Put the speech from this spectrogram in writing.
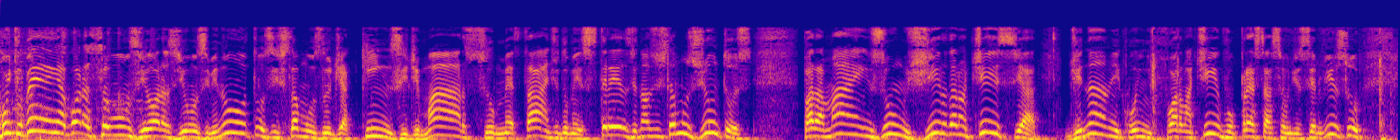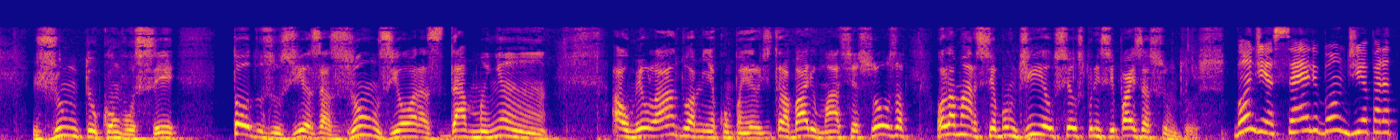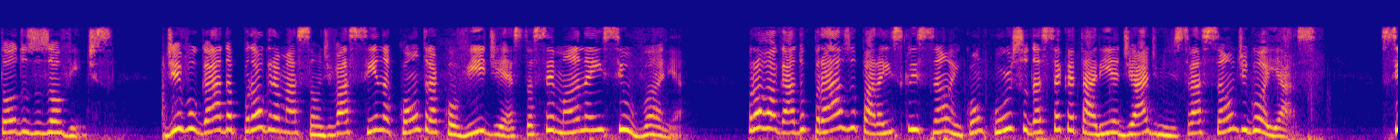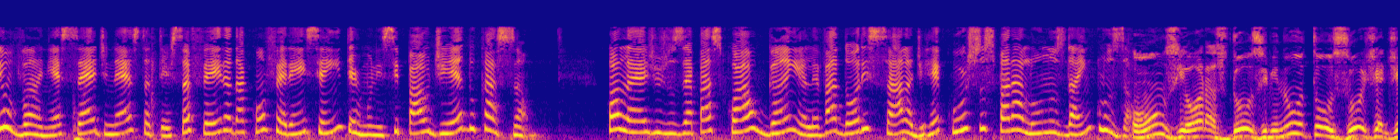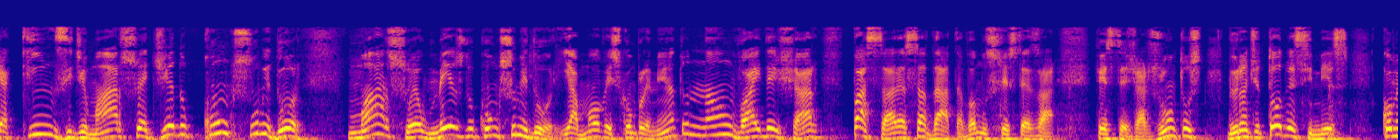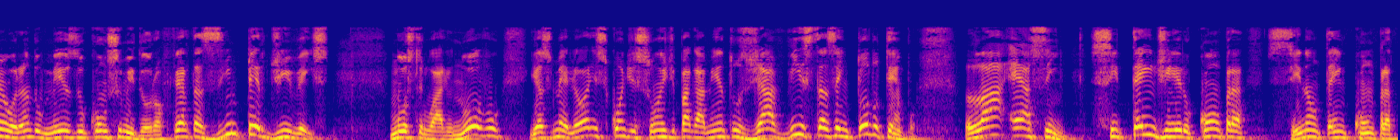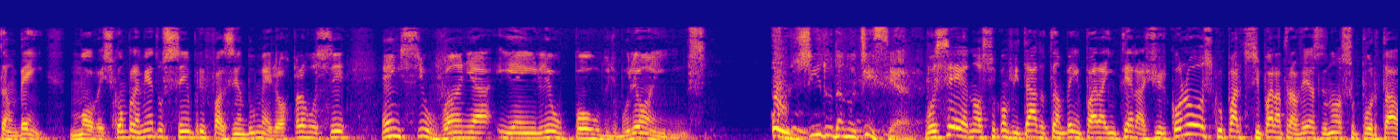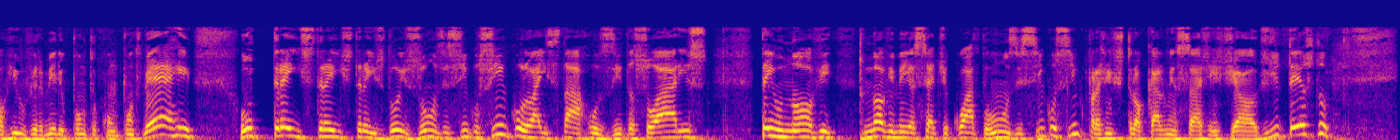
Muito bem, agora são 11 horas e 11 minutos. Estamos no dia 15 de março, metade do mês 13. Nós estamos juntos para mais um Giro da Notícia. Dinâmico, informativo, prestação de serviço, junto com você todos os dias às 11 horas da manhã. Ao meu lado, a minha companheira de trabalho, Márcia Souza. Olá, Márcia, bom dia. Os seus principais assuntos. Bom dia, Célio. Bom dia para todos os ouvintes. Divulgada programação de vacina contra a Covid esta semana em Silvânia. Prorrogado prazo para inscrição em concurso da Secretaria de Administração de Goiás. Silvânia é sede nesta terça-feira da Conferência Intermunicipal de Educação. Colégio José Pascoal ganha elevador e sala de recursos para alunos da inclusão. 11 horas 12 minutos. Hoje é dia 15 de março, é dia do consumidor. Março é o mês do consumidor e a Móveis Complemento não vai deixar passar essa data. Vamos festejar, festejar juntos durante todo esse mês, comemorando o mês do consumidor. Ofertas imperdíveis mostruário novo e as melhores condições de pagamentos já vistas em todo o tempo. Lá é assim: se tem dinheiro, compra, se não tem, compra também. Móveis Complementos sempre fazendo o melhor para você em Silvânia e em Leopoldo de Bulhões. O Giro da Notícia. Você é nosso convidado também para interagir conosco, participar através do nosso portal riovermelho.com.br, o 33321155, lá está a Rosita Soares. Tem o 996741155 para a gente trocar mensagens de áudio e de texto.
